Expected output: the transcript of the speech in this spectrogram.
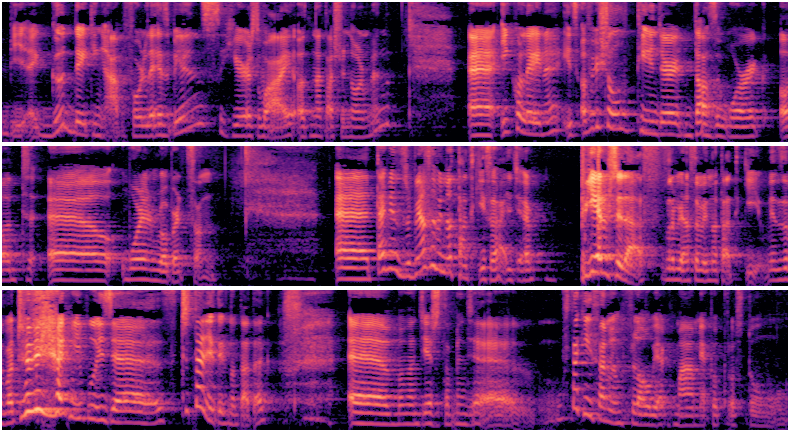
be a good dating app for lesbians. Here's why od Natasha Norman. E, I kolejny is Official Tinder Doesn't Work od e, Warren Robertson. E, tak więc zrobiłam sobie notatki, słuchajcie. Pierwszy raz zrobiłam sobie notatki, więc zobaczymy, jak mi pójdzie czytanie tych notatek. Mam nadzieję, że to będzie z takim samym flow, jak mam, jak po prostu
